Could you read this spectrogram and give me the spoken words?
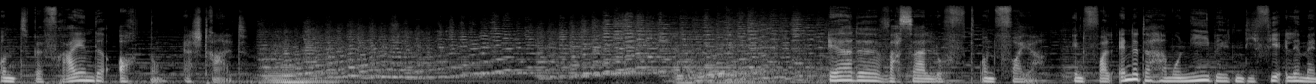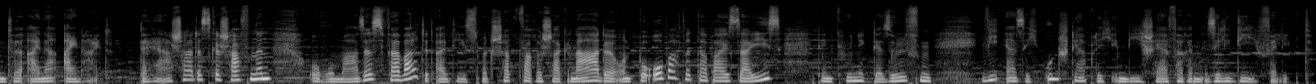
und befreiende Ordnung erstrahlt. Erde, Wasser, Luft und Feuer. In vollendeter Harmonie bilden die vier Elemente eine Einheit. Der Herrscher des Geschaffenen, Oromases, verwaltet all dies mit schöpferischer Gnade und beobachtet dabei Sais, den König der Sylphen, wie er sich unsterblich in die Schäferin Selidie verliebt.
